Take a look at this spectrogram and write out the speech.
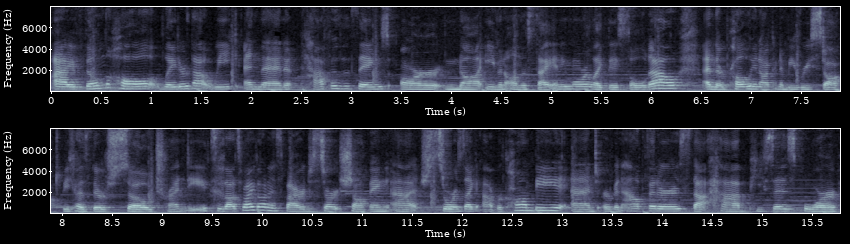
I filmed the haul later that week and then half of the things are not even on the site anymore. Like they sold out and they're probably not going to be restocked because they're so trendy. So that's why I got inspired to start shopping at stores like Abercrombie and Urban Outfitters that have pieces for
